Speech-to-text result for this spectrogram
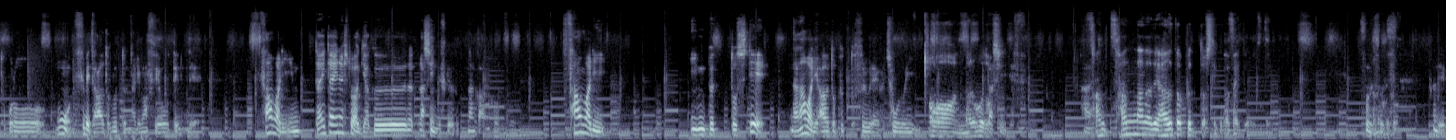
ところも全てアウトプットになりますよっていうので3割大体の人は逆らしいんですけどなんかあの3割インプットして7割アウトプットするぐらいがちょうどいいああ、なるほどら。しいです。はい、37でアウトプットしてくださいってことですね。そうですそうです。なんで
